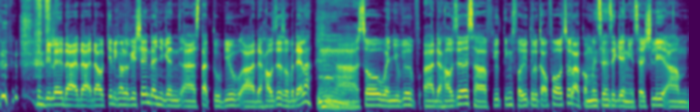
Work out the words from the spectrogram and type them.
bila dah, dah dah okay dengan location, then you can uh, start to view uh, the houses over there lah. Uh, so when you view uh, the houses, a uh, few things for you to look out for also lah. Common sense again, it's actually um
